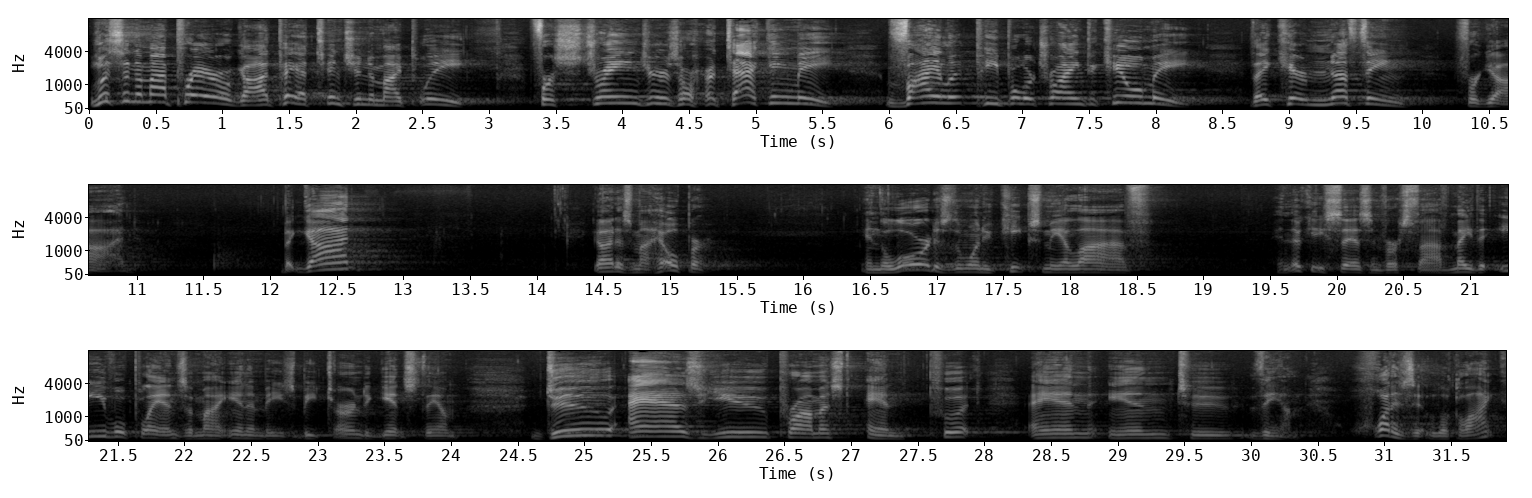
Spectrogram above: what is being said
Listen to my prayer, O God. Pay attention to my plea. For strangers are attacking me. Violent people are trying to kill me. They care nothing for God. But God, God is my helper. And the Lord is the one who keeps me alive. And look he says in verse 5 May the evil plans of my enemies be turned against them. Do as you promised and put an end to them. What does it look like?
